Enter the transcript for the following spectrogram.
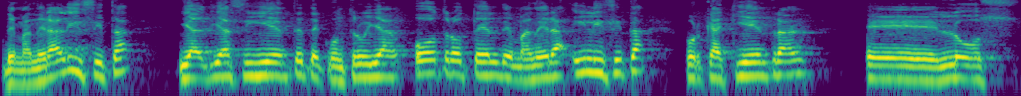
de manera lícita y al día siguiente te construyan otro hotel de manera ilícita, porque aquí entran eh, los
